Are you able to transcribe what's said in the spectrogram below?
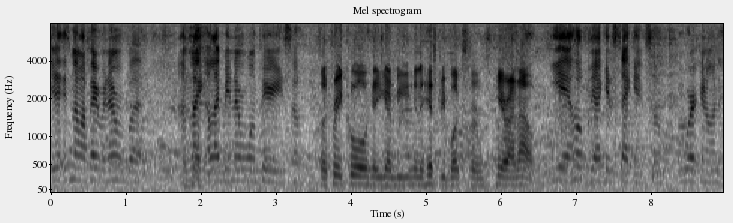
it's not my favorite number, but I'm like I like being number one. Period. So. So it's pretty cool. You're gonna be in the history books from here on out. Yeah, hopefully I get a second. So we're working on it.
